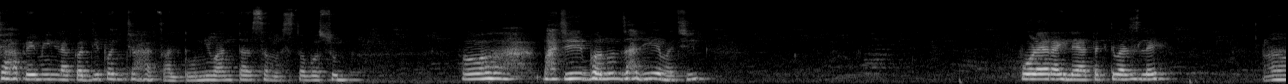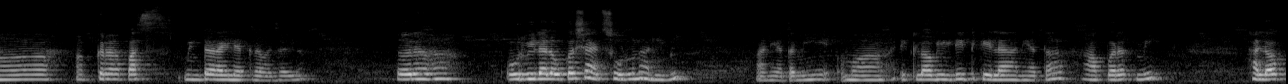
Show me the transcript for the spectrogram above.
चहा प्रेमींना कधी पण चहा चालतो. निवांत असं मस्त बसून. भाजी बनून झाली आहे माझी. पोळ्या राहिल्या आता किती वाजले? अकरा पाच मिनटं राहिले अकरा वाजायला. तर उर्वीला लवकर शाळेत सोडून आली मी. आणि आता मी म एक लॉग एडिट केला आणि आता हा परत मी हा लॉग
